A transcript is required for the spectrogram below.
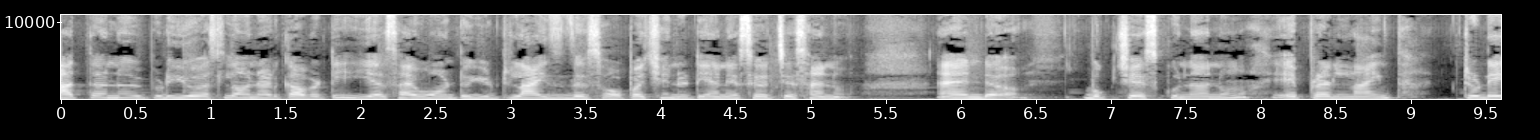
అతను ఇప్పుడు యూఎస్లో ఉన్నాడు కాబట్టి yes I want to utilise this opportunity అనేసి వచ్చేసాను. అండ్ బుక్ uh, చేసుకున్నాను. April ninth today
